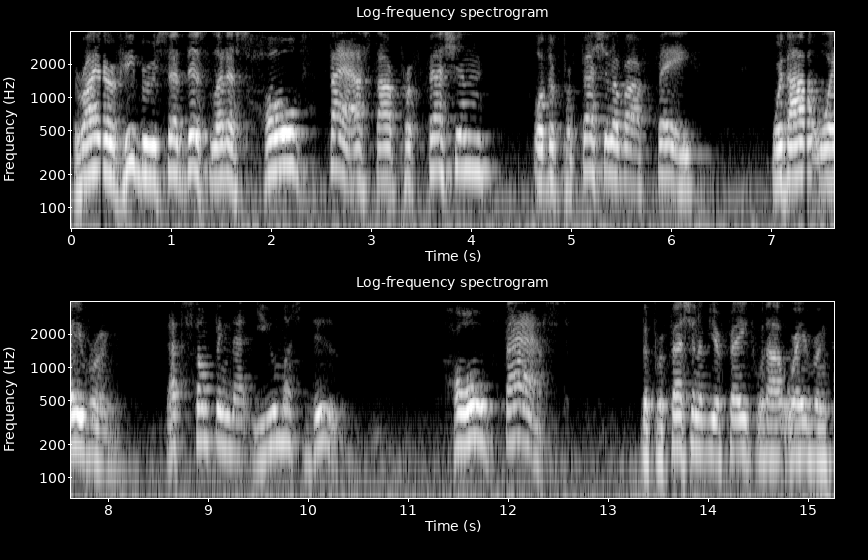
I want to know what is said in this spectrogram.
The writer of Hebrews said this Let us hold fast our profession or the profession of our faith without wavering. That's something that you must do. Hold fast the profession of your faith without wavering.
